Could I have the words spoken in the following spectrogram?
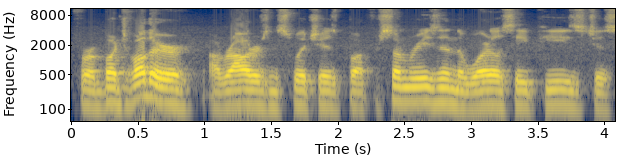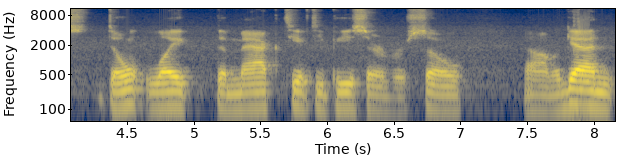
for a bunch of other uh, routers and switches, but for some reason the wireless APs just don't like the Mac TFTP server. So um, again,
